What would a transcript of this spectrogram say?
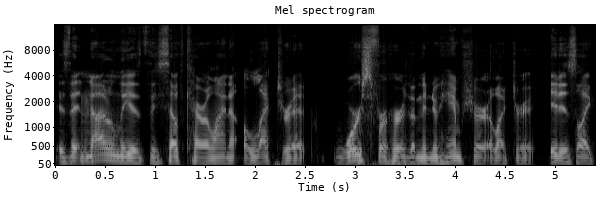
is that hmm. not only is the South Carolina electorate worse for her than the New Hampshire electorate, it is like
